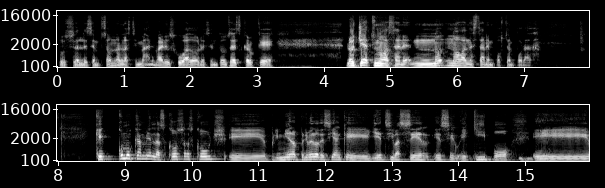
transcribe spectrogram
pues se les empezaron a lastimar varios jugadores. Entonces creo que los Jets no, no, no van a estar en postemporada. ¿Cómo cambian las cosas, coach? Eh, primero, primero decían que Jets iba a ser ese equipo, eh,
